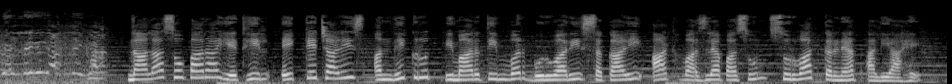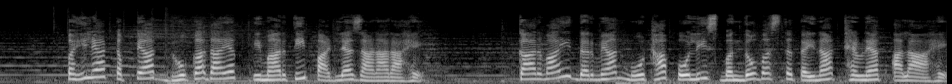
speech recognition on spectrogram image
बिल्डिंग नालासोपारा येथील एक्केचाळीस अंधीकृत इमारतींवर गुरुवारी सकाळी आठ वाजल्यापासून सुरुवात करण्यात आली आहे. पहिल्या टप्प्यात धोकादायक इमारती पाडल्या जाणार आहे. कारवाई दरम्यान मोठा पोलीस बंदोबस्त तैनात ठेवण्यात आला आहे.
